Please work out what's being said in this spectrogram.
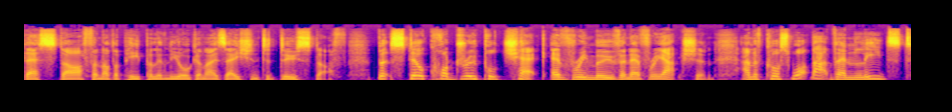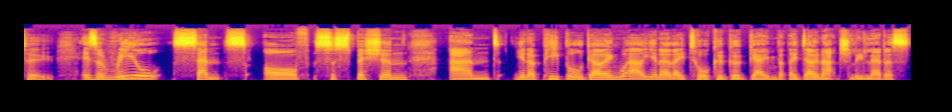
their staff and other people in the organization to do stuff, but still quadruple check every move and every action. And of course, what that then leads to is a real sense of suspicion and, you know, people going, well, you know, they talk a good game, but they don't actually let us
